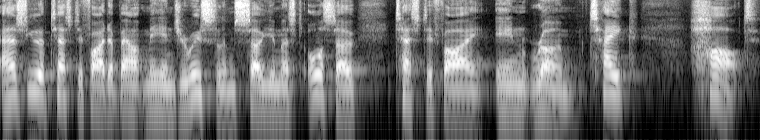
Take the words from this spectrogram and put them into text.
as you have testified about me in Jerusalem, so you must also testify in Rome. Take heart.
